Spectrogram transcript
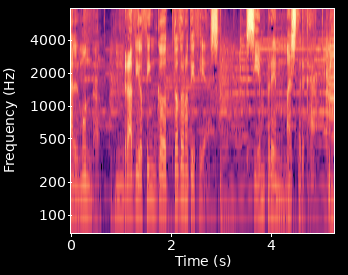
al mundo. Radio 5 Todo Noticias. Siempre más cerca.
